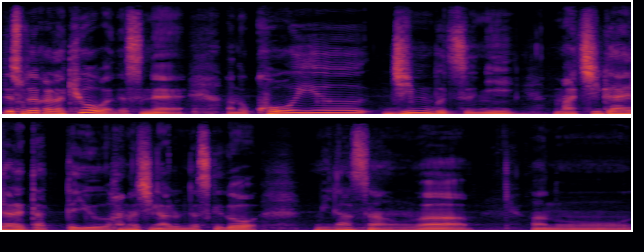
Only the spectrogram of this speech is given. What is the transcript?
でそれから今日はですねあのこういう人物に間違えられたっていう話があるんですけど皆さんはあの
